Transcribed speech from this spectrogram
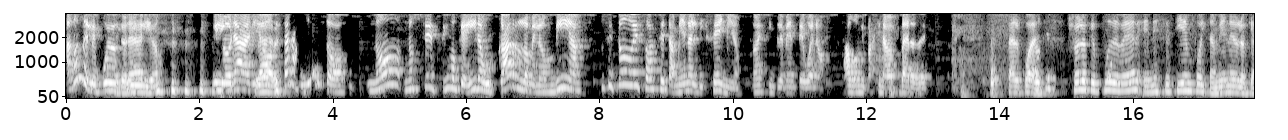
¿a dónde le puedo El horario. El horario. ¿Están abiertos? No, no sé, tengo que ir a buscarlo, me lo envían. Entonces todo eso hace también al diseño, no es simplemente, bueno, hago mi página verde. Tal cual. Yo lo que pude ver en este tiempo y también en lo que,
